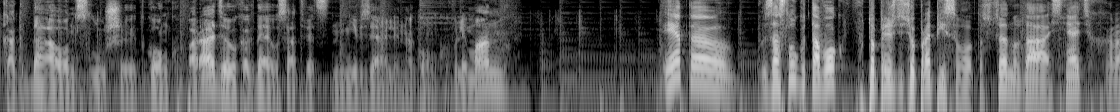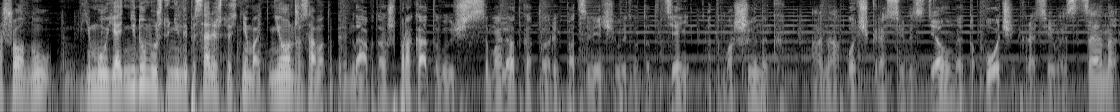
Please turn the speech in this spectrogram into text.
когда он слушает гонку по радио, когда его, соответственно, не взяли на гонку в Лиман, это заслуга того, кто прежде всего прописывал эту сцену, да, снять хорошо, ну, ему, я не думаю, что не написали, что снимать, не он же сам это придумал. Да, потому что прокатывающий самолет, который подсвечивает вот эту тень от машинок, она очень красиво сделана, это очень красивая сцена,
